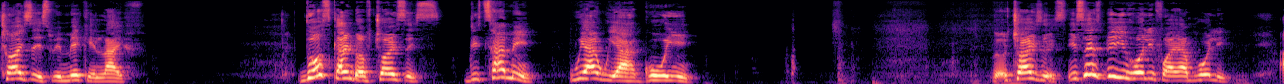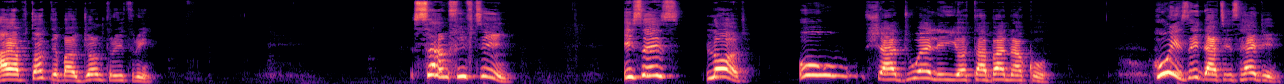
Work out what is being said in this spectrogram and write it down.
choices we make in life. Those kind of choices determine where we are going. The choices. It says, Be holy, for I am holy. I have talked about John 3 3. Psalm 15. It says, Lord, who shall dwell in your tabernacle? Who is it that is heading?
